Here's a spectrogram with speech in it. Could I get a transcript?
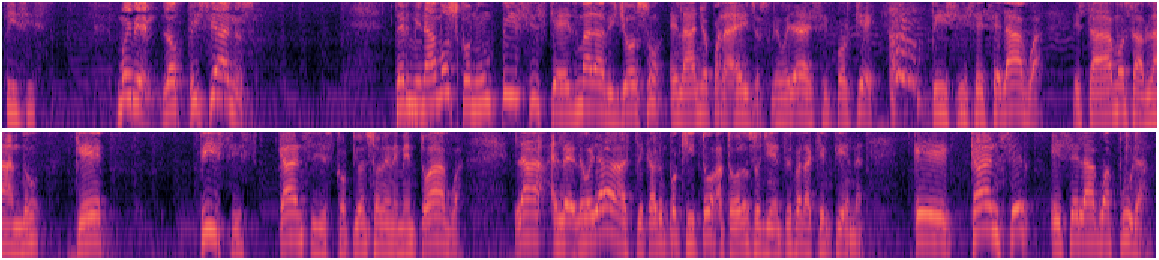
Piscis. Muy bien, los piscianos. Terminamos con un Piscis que es maravilloso el año para ellos. Le voy a decir por qué. Piscis es el agua. Estábamos hablando que Piscis, Cáncer y Escorpión son elemento agua. Le, voy a explicar un poquito a todos los oyentes para que entiendan. Cáncer es el agua pura,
